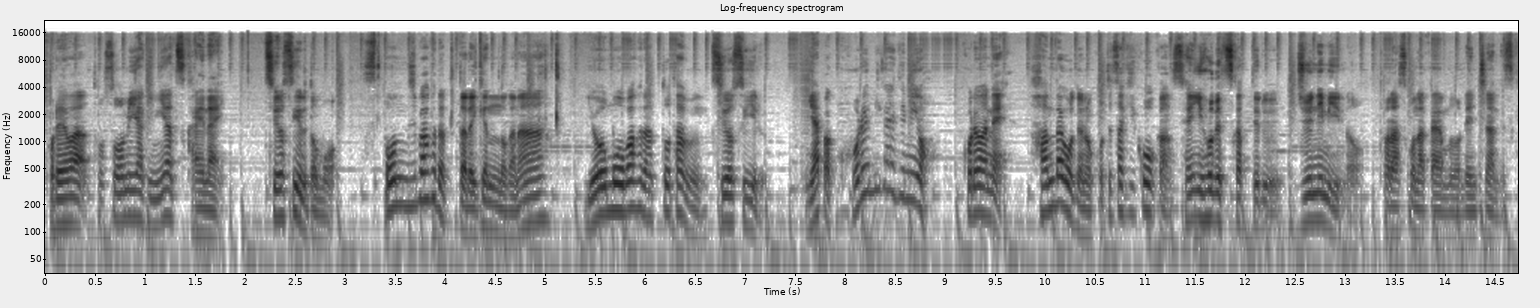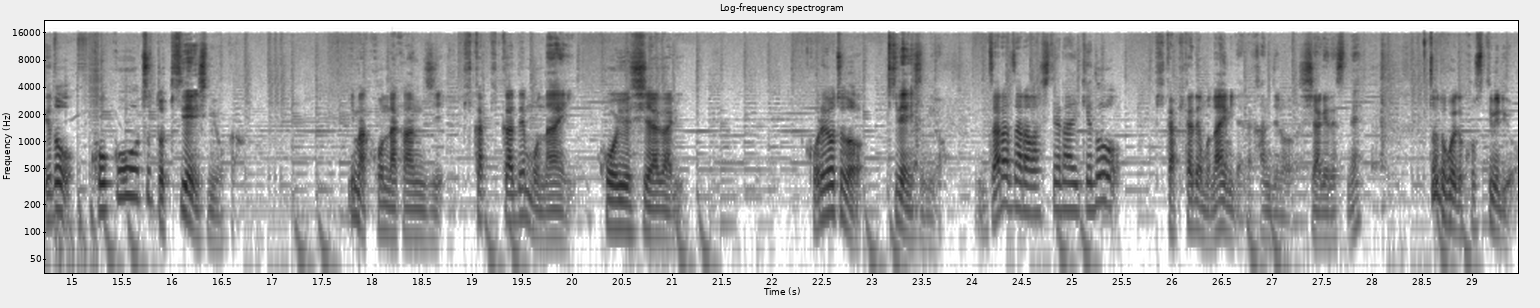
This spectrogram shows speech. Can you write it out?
これは塗装磨きには使えない。強すぎると思う。スポンジバフだったらいけるのかな羊毛バフだと多分強すぎる。やっぱこれ磨いてみよう。これはね、ハンダゴテの小手先交換専用で使ってる 12mm のトラスコ中山のレンチなんですけど、ここをちょっと綺麗にしてみようか。今こんな感じ。ピカピカでもない、こういう仕上がり。これをちょっと綺麗にしてみよう。ザラザラはしてないけど、ピカピカでもないみたいな感じの仕上げですね。ちょっとこれでこすってみるよ。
